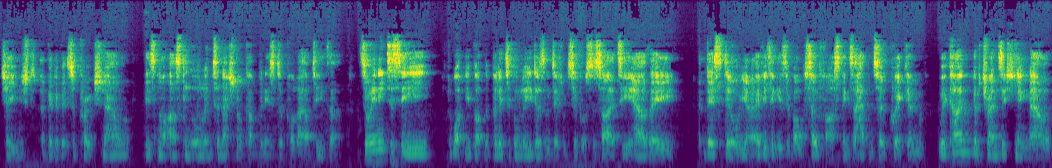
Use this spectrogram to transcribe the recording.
changed a bit of its approach now. It's not asking all international companies to pull out either. So we need to see what you've got the political leaders and different civil society, how they, they're still, you know, everything is evolved so fast, things are happening so quick. And we're kind of transitioning now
